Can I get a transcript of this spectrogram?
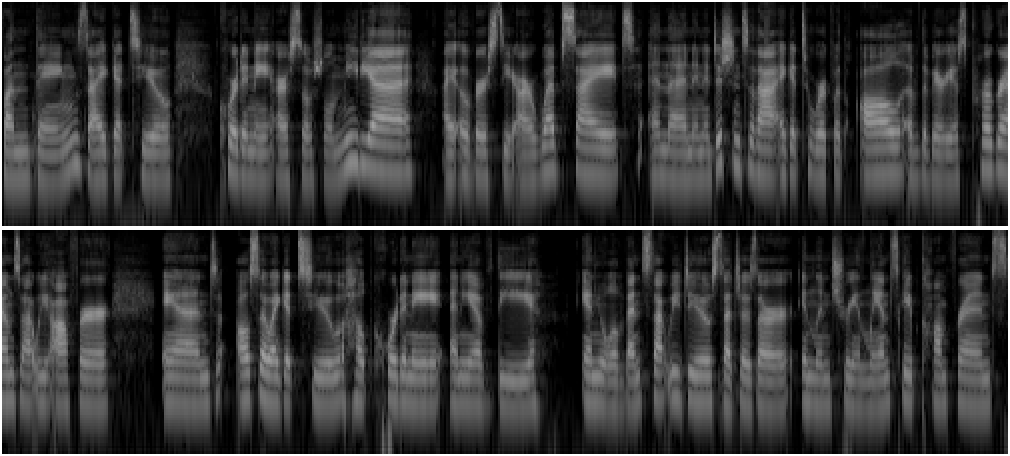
fun things. I get to coordinate our social media, I oversee our website, and then in addition to that, I get to work with all of the various programs that we offer. And also, I get to help coordinate any of the annual events that we do, such as our Inland Tree and Landscape Conference,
